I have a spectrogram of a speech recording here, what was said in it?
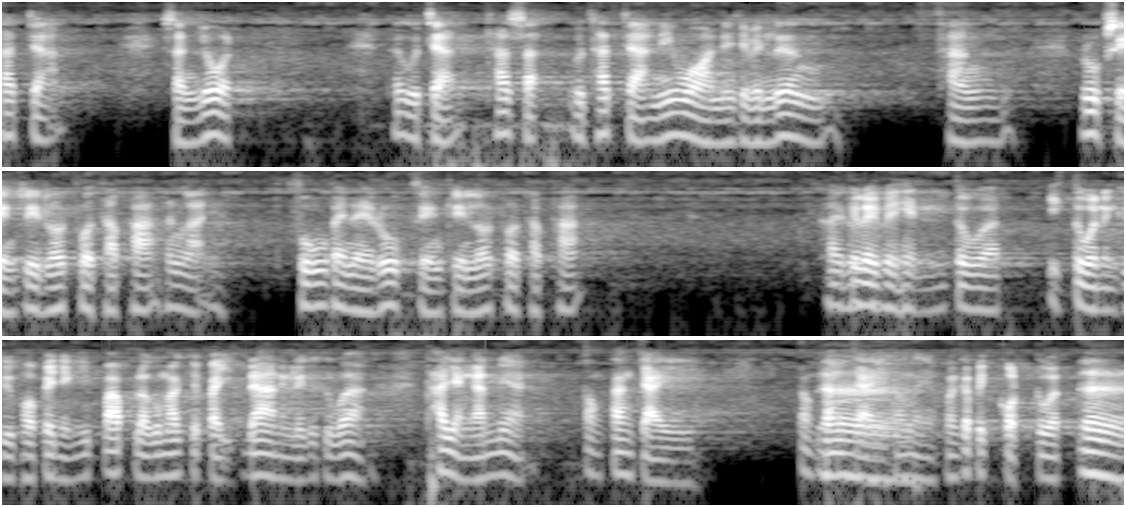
ทัจจะ สังโยชน์ถ้าอุจจะทัศอุทัจจะนิวรณ์เนี่ยจะเป็นเรื่องทางรูปเสียงกลิ่นรสโผฏฐะทั้งหลายฟุ้งไปในรูปเสียงกลิ่นรสโผฏฐะก็เลยไปเห็นตัวอีกตัวหนึ่งคือ พอเป็นอย่างนี้ปั๊บเราก็มักจะไปอีกด้านหนึ่งเลยก็คือว่า ถ้าอย่างนั้นเนี่ยต้องตั้งใจ ต้องตั้งใจต้องอะไรมันก็ไปกดตัวเออ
